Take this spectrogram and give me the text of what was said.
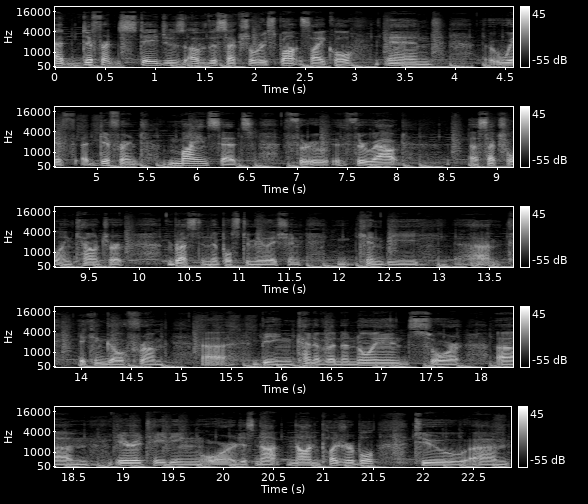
at different stages of the sexual response cycle and with different mindsets through throughout a sexual encounter, breast and nipple stimulation can be, um, it can go from uh, being kind of an annoyance or um, irritating or just not non-pleasurable to um,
